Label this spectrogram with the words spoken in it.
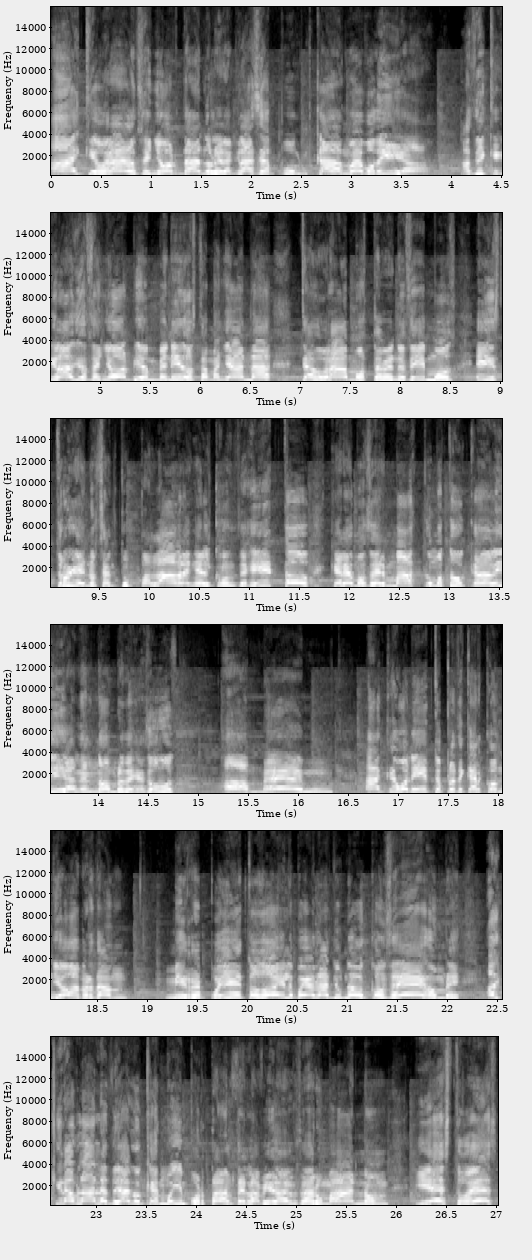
Hay que orar al Señor dándole las gracias por cada nuevo día. Así que gracias Señor, bienvenido esta mañana, te adoramos, te bendecimos, instruyenos en tu palabra, en el consejito, queremos ser más como tú cada día, en el nombre de Jesús, amén. Ah, qué bonito es platicar con Dios, ¿verdad? Mis repollitos, hoy les voy a hablar de un nuevo consejo, hombre. Hoy quiero hablarles de algo que es muy importante en la vida del ser humano, y esto es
